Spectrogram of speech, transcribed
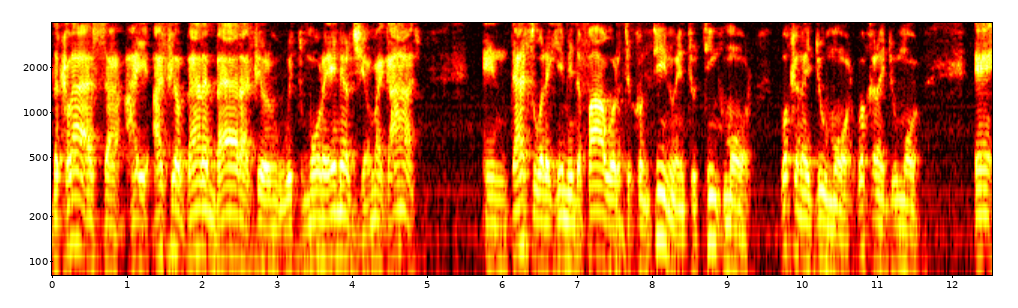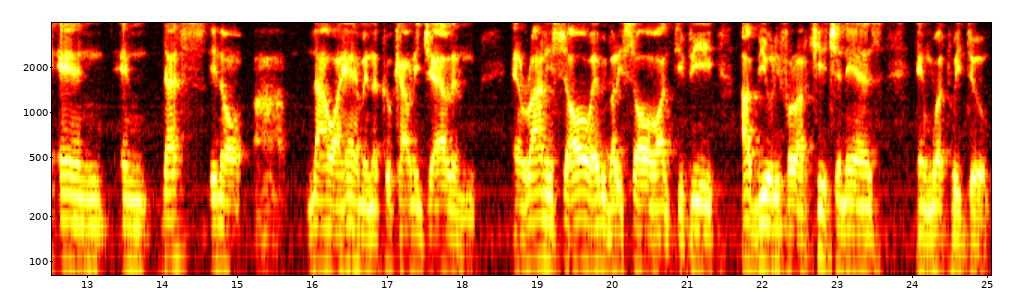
the class, uh, I, I feel better and better. I feel with more energy. Oh my God. And that's what gave me the power to continue and to think more. What can I do more? What can I do more? And and, and that's, you know, uh, now I am in the Cook County Jail and, and Ronnie saw, everybody saw on TV how beautiful our kitchen is and what we do.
